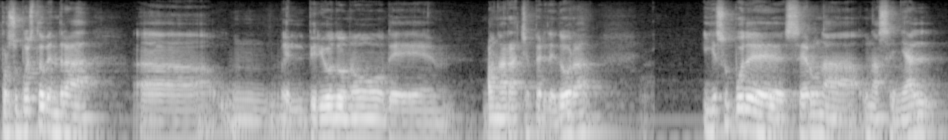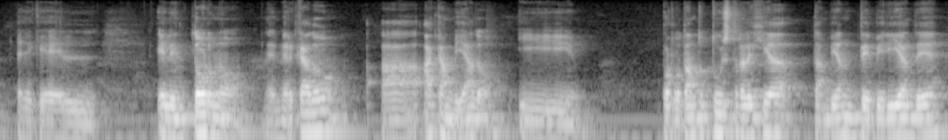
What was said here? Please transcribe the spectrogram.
Por supuesto vendrá ah, el periodo ¿no? de una racha perdedora y eso puede ser una, señal de que el, entorno del mercado ha, cambiado y por lo tanto tu estrategia también debería de,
